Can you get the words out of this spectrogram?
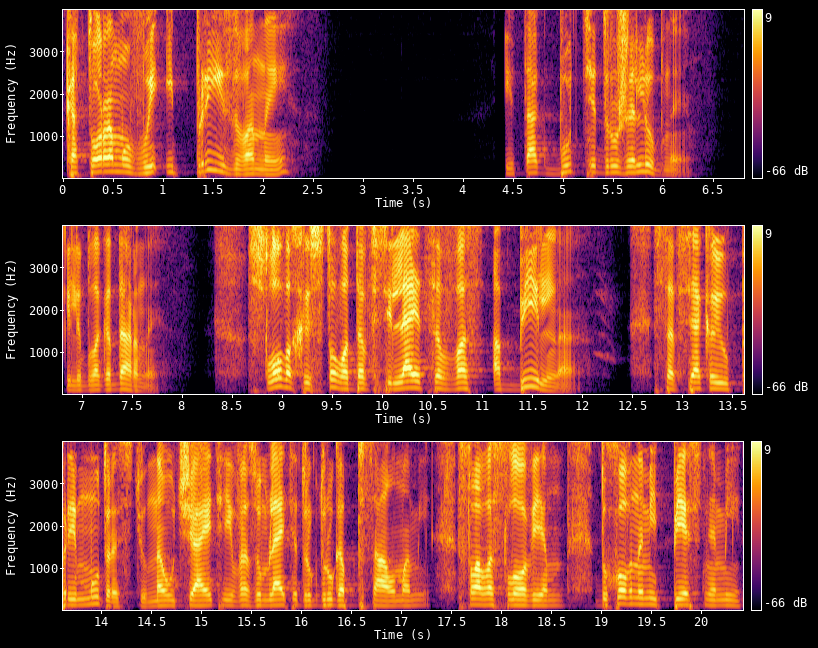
которому вы и призваны – Итак, будьте дружелюбны или благодарны. Слово Христово да вселяется в вас обильно, со всякою премудростью научайте и вразумляйте друг друга псалмами, славословием, духовными песнями,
